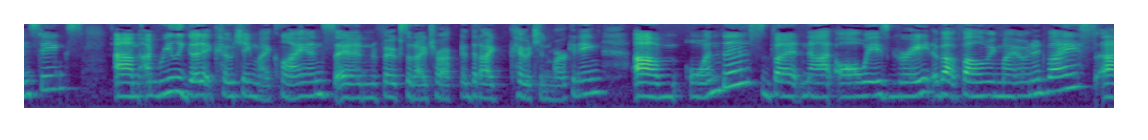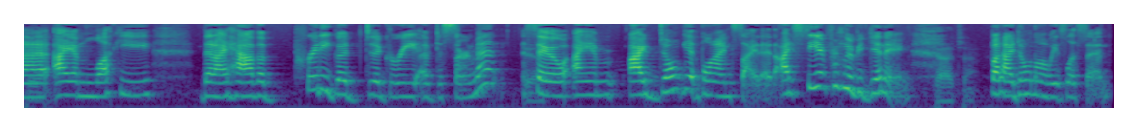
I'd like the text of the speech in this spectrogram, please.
instincts. Um, I'm really good at coaching my clients and folks that I that I coach in marketing um, on this, but not always great about following my own advice. Uh, yeah. I am lucky that I have a pretty good degree of discernment. Yeah. So I am I don't get blindsided. I see it from the beginning. Gotcha. But I don't always listen.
